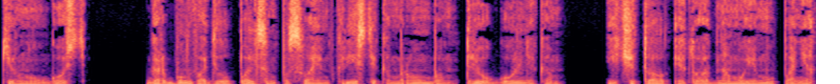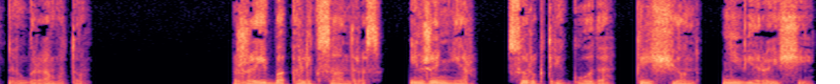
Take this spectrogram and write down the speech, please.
кивнул гость. Горбун водил пальцем по своим крестикам, ромбам, треугольникам и читал эту одному ему понятную грамоту. Жейба Александрос, инженер, 43 года, крещен, неверующий.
